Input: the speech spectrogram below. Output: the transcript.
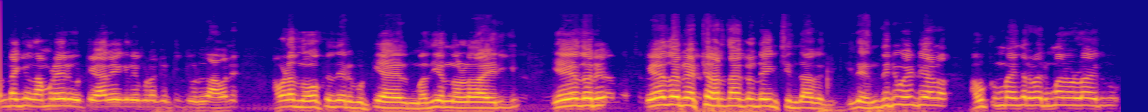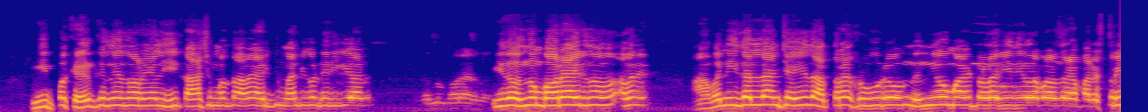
ഉണ്ടെങ്കിൽ നമ്മുടെ ഒരു കുട്ടി ആരെങ്കിലും കൂടെ കെട്ടിച്ചു കൊടുക്കുക അവന് അവളെ നോക്കുന്ന ഒരു കുട്ടിയായാലും മതി എന്നുള്ളതായിരിക്കും ഏതൊരു ഏതൊരു രക്ഷകർത്താക്കളുടെയും ചിന്താഗതി. ഇത് എന്തിനു വേണ്ടിയാണോ? അവൾക്കും ഭയങ്കര വരുമാനമുള്ളതായിരുന്നു. ഈ ഇപ്പൊ കേൾക്കുന്നതെന്ന് പറഞ്ഞാൽ ഈ കാശ് മൊത്തം അവയെ അടിച്ചു മാറ്റിക്കൊണ്ടിരിക്കുകയാണ്. ഇതൊന്നും പോരായിരുന്നു? അവന് അവൻ ഇതെല്ലാം ചെയ്ത് അത്ര ക്രൂരവും നിന്ദ്യവുമായിട്ടുള്ള രീതിയിലുള്ള പ്രവർത്തനം. പരസ്ത്രീ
